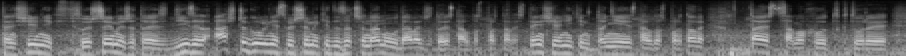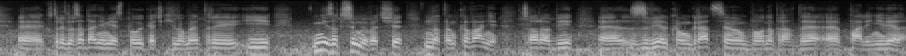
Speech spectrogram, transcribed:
ten silnik, słyszymy, że to jest diesel, a szczególnie słyszymy, kiedy zaczynamy udawać, że to jest auto sportowe. Z tym silnikiem to nie jest auto sportowe, to jest samochód, który, e, którego zadaniem jest połykać kilometry i nie zatrzymywać się na tankowanie, co robi e, z wielką gracją, bo naprawdę e, pali niewiele.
